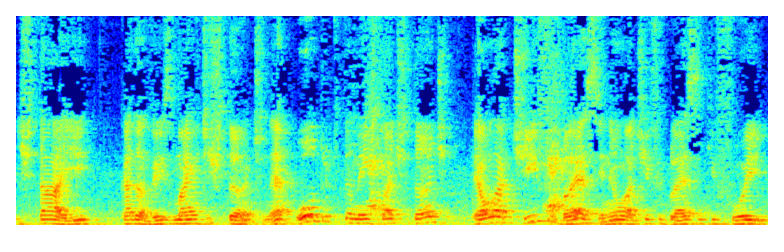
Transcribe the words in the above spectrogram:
está aí cada vez mais distante. Né? Outro que também está distante é o Latif Blessing, né? o Latif Blessing que foi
